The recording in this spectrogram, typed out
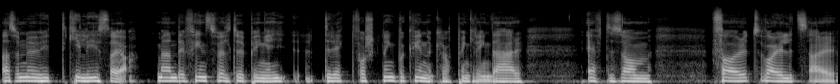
alltså nu killgissar jag, Men det finns väl typ ingen direkt forskning på kvinnokroppen kring det här. Eftersom förut var det lite så här,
